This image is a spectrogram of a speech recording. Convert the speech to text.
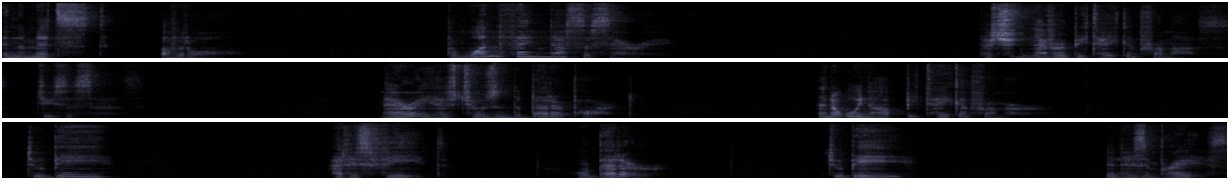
in the midst of it all. The one thing necessary that should never be taken from us, Jesus says. Mary has chosen the better part and it will not be taken from her. To be at his feet, or better, to be in his embrace.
